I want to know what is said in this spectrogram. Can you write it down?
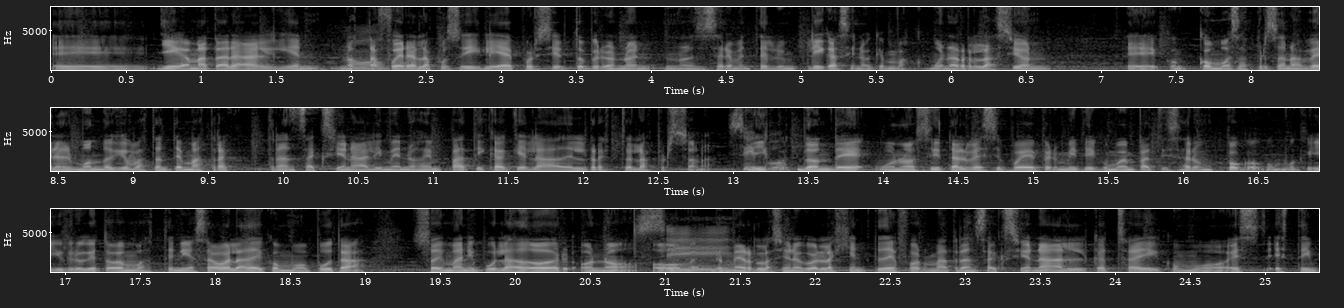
eh, llegue a matar a alguien. No, No, está fuera de las posibilidades, por cierto, pero no, no necesariamente lo implica, sino que es más como una relación eh, con cómo esas personas ven el mundo que es bastante más tra- transaccional y menos empática que la del resto de las personas. Sí, y donde uno sí tal vez se puede permitir como empatizar un poco, como que yo creo que todos hemos tenido esa bola de como, puta, soy manipulador o no, o me, relaciono con la gente de forma transaccional, ¿cachai? Como es este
